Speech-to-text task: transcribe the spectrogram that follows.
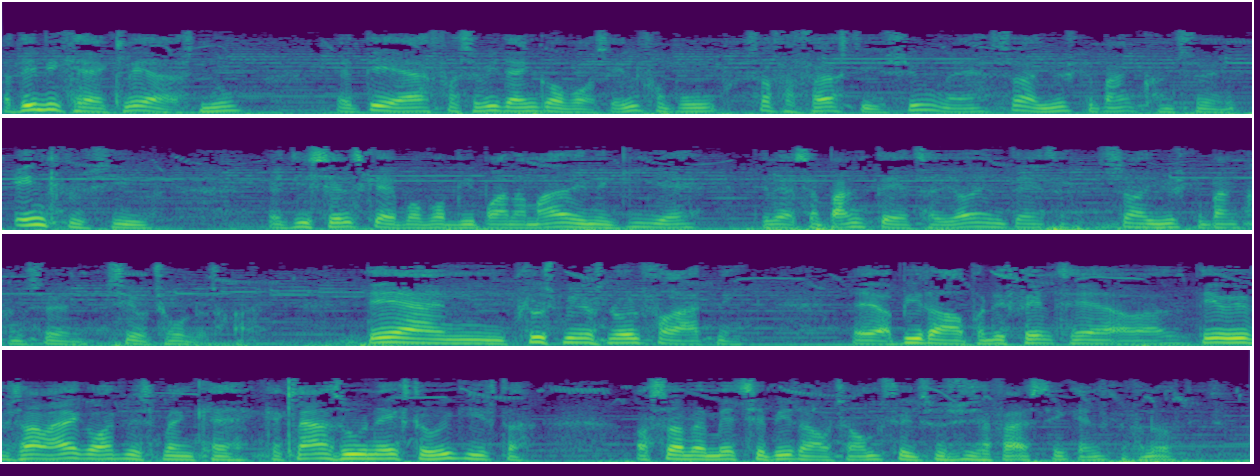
Og det vi kan erklære os nu, det er, for så vidt angår vores elforbrug, så fra første i syvende af, så er Jyske Bank-koncernen inklusiv af de selskaber, hvor vi brænder meget energi af, det er altså bankdata og JN-data, så er Jyske Bank-koncernen CO2-neutral. Det er en plus-minus nul forretning øh, at bidrage på det felt her, og det er jo så meget godt, hvis man kan, kan klare sig uden ekstra udgifter, og så være med til at bidrage til omstilling, så synes jeg faktisk, det er ganske fornuftigt.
